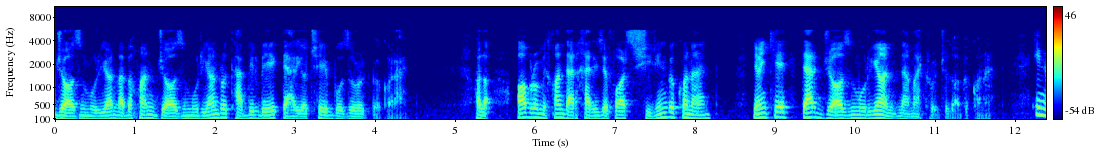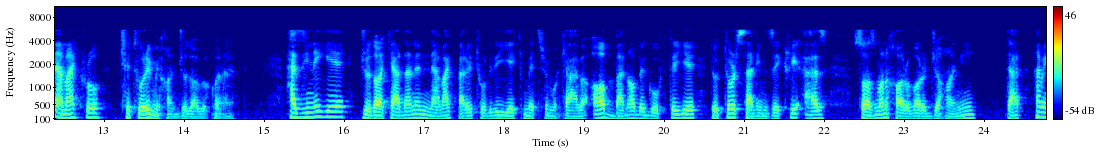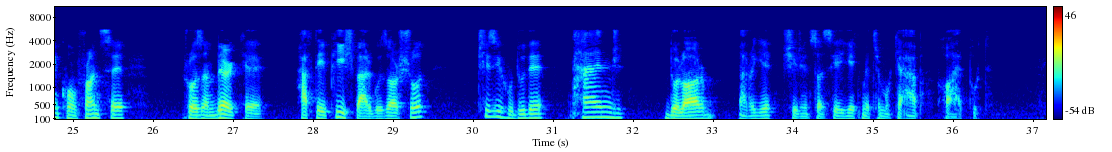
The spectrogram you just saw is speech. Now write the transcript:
جازموریان و بخوان جازموریان رو تبدیل به یک دریاچه بزرگ بکنن. حالا آب رو می‌خوان در خلیج فارس شیرین بکنن یا اینکه در جازموریان نمک رو جدا بکنن. این نمک رو چطوری می‌خوان جدا بکنن؟ هزینه جدا کردن نمک برای تولید یک متر مکعب آب بنا به گفته دکتر سلیم ذکری از سازمان خاروبار جهانی در همین کنفرانس روزنبرگ که هفته پیش برگزار شد چیزی حدود پنج دلار برای شیرینسازی یک متر مکعب خواهد بود.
